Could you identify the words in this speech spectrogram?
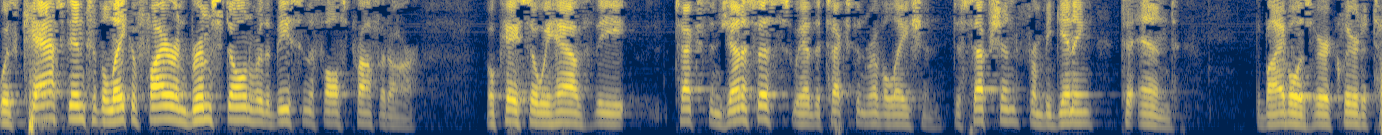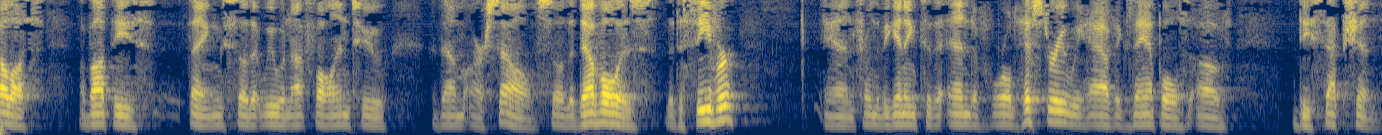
was cast into the lake of fire and brimstone where the beast and the false prophet are. Okay, so we have the text in Genesis, we have the text in Revelation. Deception from beginning to end. The Bible is very clear to tell us about these things so that we would not fall into them ourselves. So the devil is the deceiver. And from the beginning to the end of world history, we have examples of deception.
